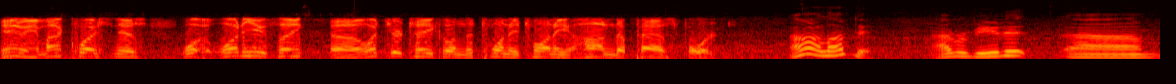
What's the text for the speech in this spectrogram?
Anyway, my question is, what, what do you think? Uh, what's your take on the 2020 Honda Passport? Oh, I loved it. I reviewed it. Um,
